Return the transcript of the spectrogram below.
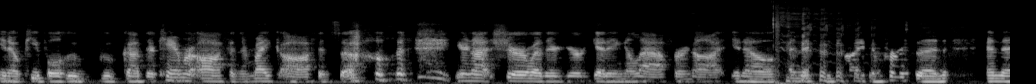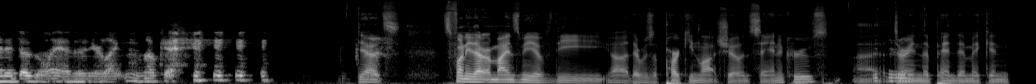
you know people who who've got their camera off and their mic off and so you're not sure whether you're getting a laugh or not you know and then you try it in person and then it doesn't land and you're like mm, okay yeah it's it's funny that reminds me of the uh, there was a parking lot show in santa cruz uh, mm-hmm. during the pandemic and,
